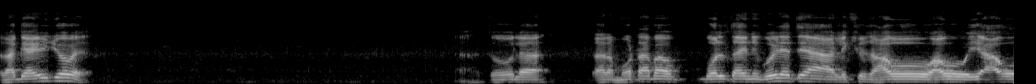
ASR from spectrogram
રાગે આવી ગયો હવે? તો ઓલા તારા મોટા બા બોલતા એની ગોળે ત્યાં લખ્યું છે, આવો આવો, એ આવો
